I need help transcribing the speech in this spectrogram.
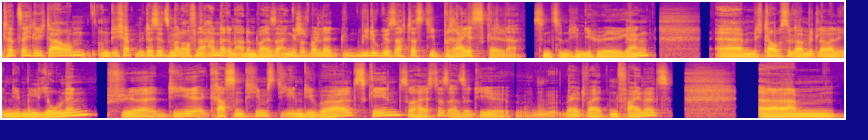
tatsächlich darum, und ich habe mir das jetzt mal auf eine andere Art und Weise angeschaut, weil, wie du gesagt hast, die Preisgelder sind ziemlich in die Höhe gegangen. Ähm, ich glaube sogar mittlerweile in die Millionen für die krassen Teams, die in die Worlds gehen, so heißt es, also die weltweiten Finals. Ähm,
